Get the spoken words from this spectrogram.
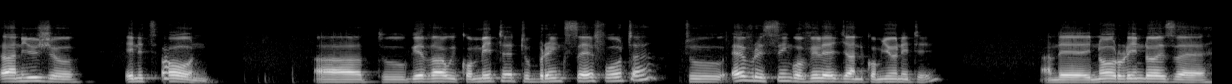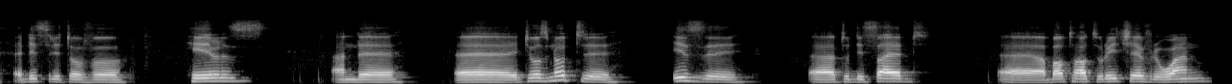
unusual in its own. Uh, together, we committed to bring safe water to every single village and community. And uh, you know, Rulindo is a, a district of uh, hills, and uh, uh it was not uh, easy uh, to decide about how to reach everyone.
